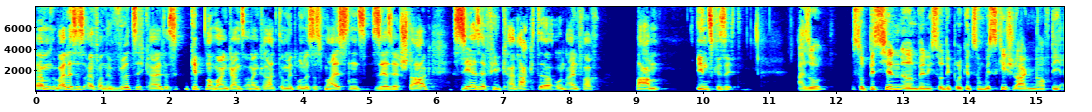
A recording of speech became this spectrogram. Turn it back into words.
Ähm, weil es ist einfach eine Würzigkeit, es gibt nochmal einen ganz anderen Charakter mit und es ist meistens sehr, sehr stark, sehr, sehr viel Charakter und einfach warm ins Gesicht. Also so ein bisschen, äh, wenn ich so die Brücke zum Whisky schlagen darf, die,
